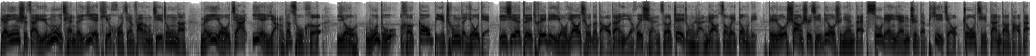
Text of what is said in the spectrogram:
原因是在于目前的液体火箭发动机中呢，煤油加液氧的组合有无毒和高比冲的优点。一些对推力有要求的导弹也会选择这种燃料作为动力，比如上世纪六十年代苏苏联研制的 P 九洲际弹道导弹。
